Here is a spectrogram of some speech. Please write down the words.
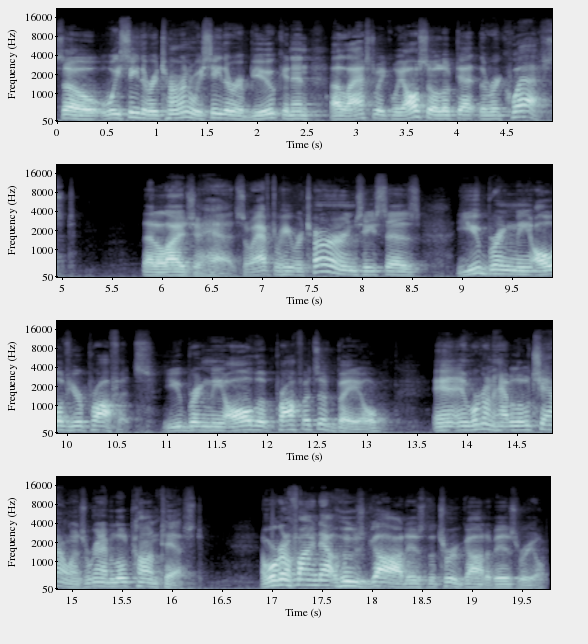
So we see the return, we see the rebuke, and then uh, last week we also looked at the request that Elijah had. So after he returns, he says, You bring me all of your prophets, you bring me all the prophets of Baal, and, and we're going to have a little challenge, we're going to have a little contest. And we're going to find out whose God is the true God of Israel.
